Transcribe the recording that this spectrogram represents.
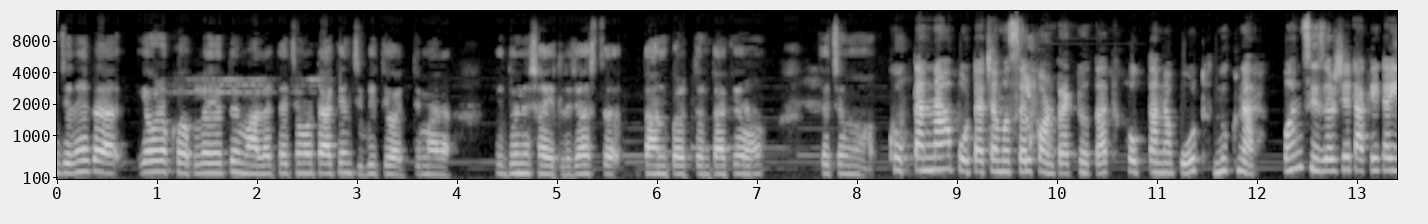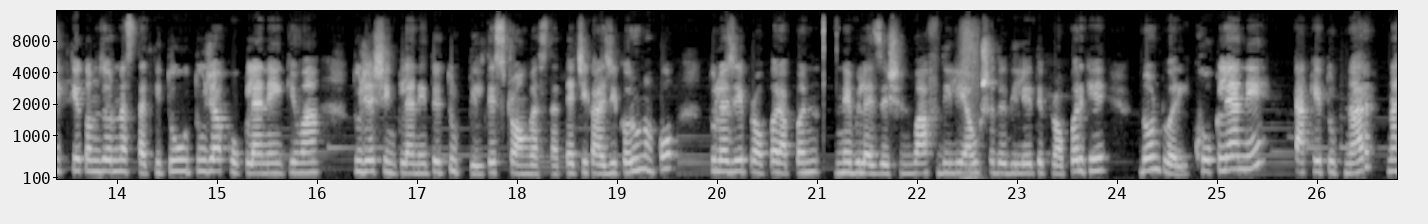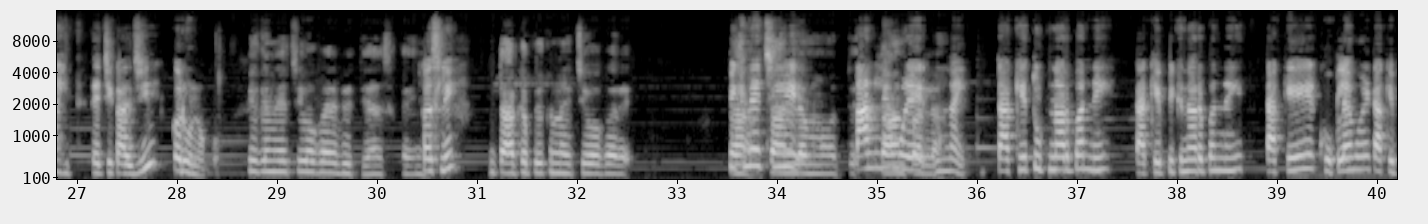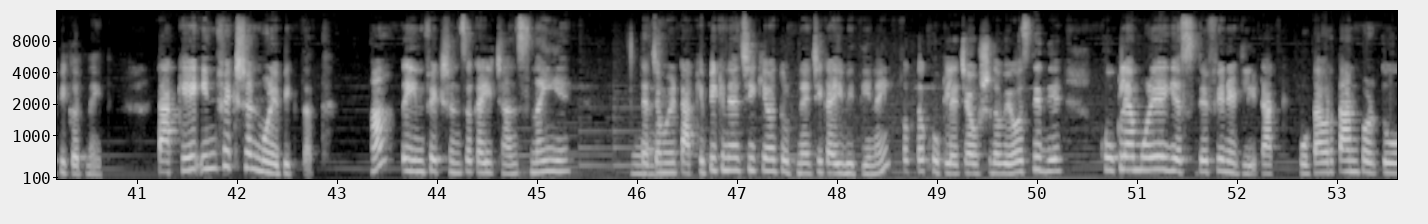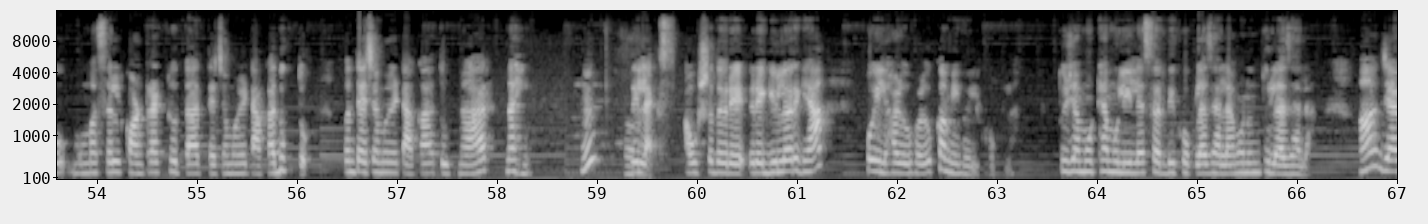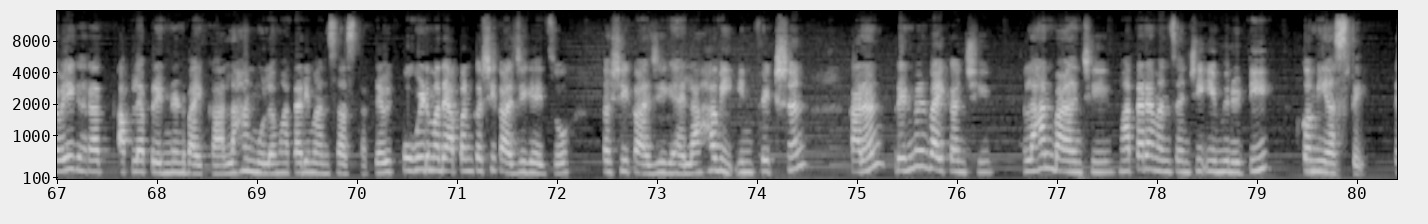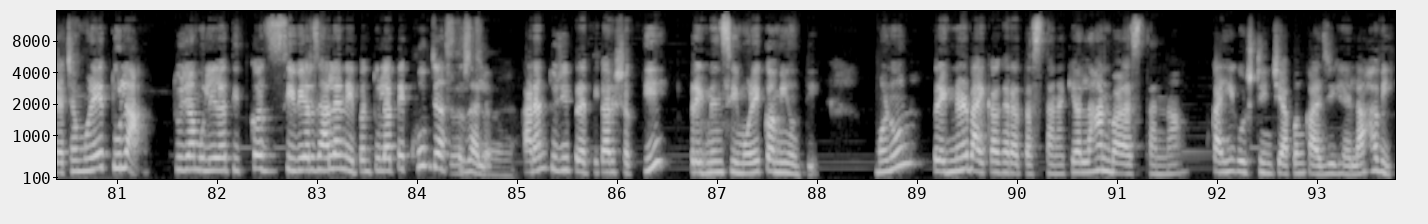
म्हणजे नाही का एवढं खोकला येतोय मला त्याच्यामुळे टाक्यांची भीती वाटते मला. हे दोन्ही साईडला जास्त ताण पडतो टाक्यावर हो, त्याच्यामुळे. खोकताना पोटाच्या मसल कॉन्ट्रॅक्ट होतात. खोकताना पोट दुखणार. पण सिझरचे टाके काही इतके कमजोर नसतात की तू तुझ्या खोकल्याने किंवा तुझ्या शिंकल्याने ते तुटतील ते स्ट्रॉंग असतात. त्याची काळजी करू नको. तुला जे प्रॉपर आपण नेब्युलायझेशन वाफ दिली औषधं दिले ते प्रॉपर घे. डोंट वरी खोकल्याने टाके तुटणार नाहीत. त्याची काळजी करू नको. पिकण्याची वगैरे भीती असं काही नाही. कसली? टाके पिकण्याची वगैरे. ता- पिकण्याची ताणल्यामुळे ते- ताण ताणल्यामुळे पडला. नाही. टाके तुटणार पण नाही टाके पिकणार पण नाहीत टाके खोकल्यामुळे टाके पिकत नाहीत. टाके इन्फेक्शनमुळे पिकतात. हा? तर इन्फेक्शनचं काही चान्स नाहीये. त्याच्यामुळे टाके पिकण्याची किंवा तुटण्याची काही भीती नाही. फक्त खोकल्याची औषधं व्यवस्थित घे. खोकल्यामुळे येस डेफिनेटली टाक पोटावर ताण पडतो मसल कॉन्ट्रॅक्ट होतात त्याच्यामुळे टाका दुखतो. पण त्याच्यामुळे टाका तुटणार नाही. रिलॅक्स औषधं रेग्युलर घ्या. होईल हळूहळू कमी होईल खोकला. तुझ्या मोठ्या मुलीला सर्दी खोकला झाला म्हणून तुला झाला. हा ज्यावेळी घरात आपल्या प्रेग्नंट बायका लहान मुलं म्हातारी माणसं असतात त्यावेळी कोविडमध्ये आपण कशी काळजी घ्यायचो? तशी काळजी घ्यायला हवी. इन्फेक्शन कारण प्रेग्नंट बायकांची लहान बाळांची म्हाताऱ्या माणसांची इम्युनिटी कमी. असते. त्याच्यामुळे तुला तुझ्या मुलीला तितकं सिव्हिअर झालं नाही पण तुला ते खूप जास्त जास्त झालं. कारण तुझी प्रतिकार शक्ती प्रेग्नन्सीमुळे कमी होती. म्हणून प्रेग्नंट बायका घरात असताना किंवा लहान बाळ असताना काही गोष्टींची आपण काळजी घ्यायला हवी.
